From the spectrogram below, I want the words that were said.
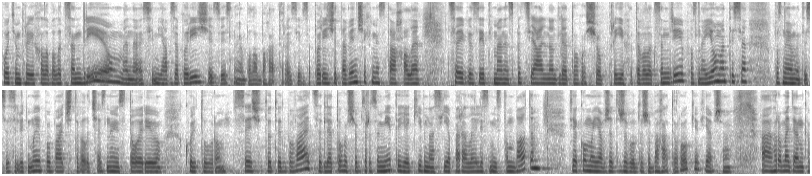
потім приїхала в Олександрію. У мене сім'я в Запоріжжі. Звісно, я була багато разів в Запоріжжі та в інших містах, але цей візит в мене спеціально для того, щоб приїхати в Олександрію, познайомитися, познайомитися з людьми, побачити величезну історію, культуру. Все, що тут відбувається, для того, щоб зрозуміти, які в нас є паралелі з містом Батом, в якому я вже живу дуже багато років. Я вже е, громадянка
